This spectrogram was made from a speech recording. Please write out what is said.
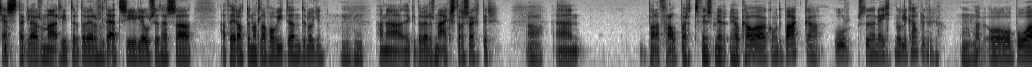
sérstaklega svona hlýtur þetta að vera svolítið edsi í ljósið þess að, að þeir áttu náttúrulega að fá vítið til lókin Mhm. þannig að þeir geta verið svona ekstra svektir já. en bara frábært finnst mér hjá Káa að koma tilbaka úr stöðunni 1-0 í Kaplakrika Mhm. það, og, og búa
